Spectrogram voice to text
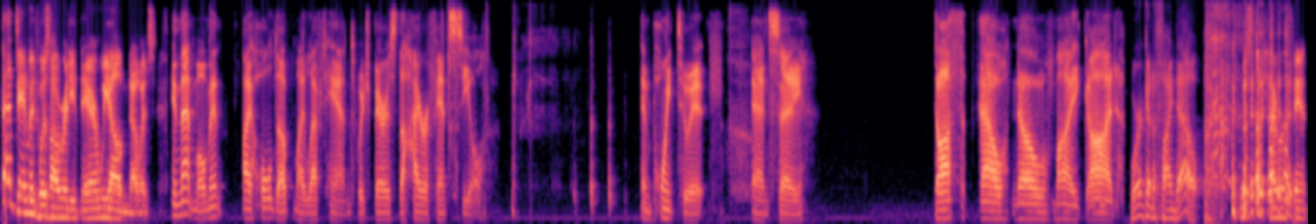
That damage was already there. We all know it. In that moment, I hold up my left hand, which bears the Hierophant seal, and point to it and say, Doth thou No, my God? We're gonna find out. What's the Hierophant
